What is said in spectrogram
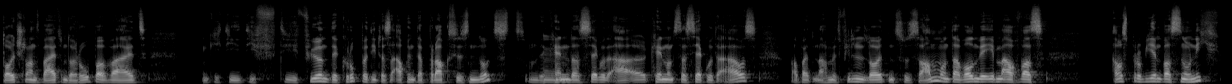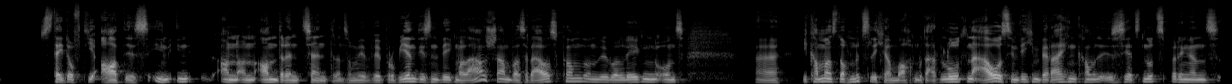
deutschlandweit und europaweit denke ich, die, die, die führende Gruppe, die das auch in der Praxis nutzt. Und wir mhm. kennen, das sehr gut, kennen uns das sehr gut aus, arbeiten auch mit vielen Leuten zusammen. Und da wollen wir eben auch was ausprobieren, was noch nicht State of the Art ist in, in, an, an anderen Zentren. Sondern wir, wir probieren diesen Weg mal aus, schauen, was rauskommt und überlegen uns, äh, wie kann man es noch nützlicher machen oder loten aus, in welchen Bereichen kann, ist es jetzt nutzbringend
